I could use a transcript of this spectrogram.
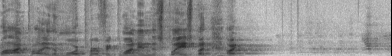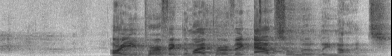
Well, I'm probably the more perfect one in this place, but. Are, are you perfect? Am I perfect? Absolutely not.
